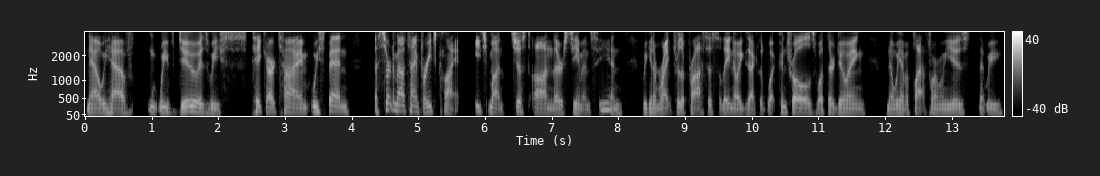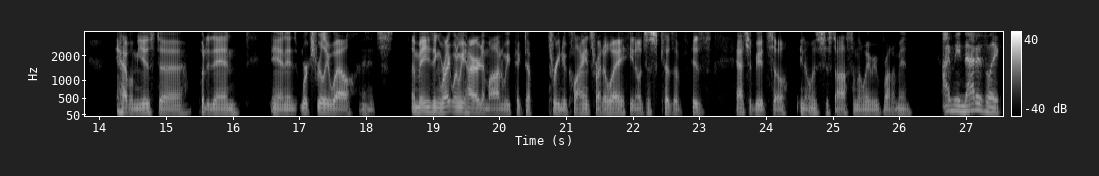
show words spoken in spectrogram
now we have we do is we take our time. We spend a certain amount of time for each client each month just on their CMMC, and we get them right through the process so they know exactly what controls, what they're doing. You know, we have a platform we use that we have them use to put it in, and it works really well. And it's amazing. Right when we hired him on, we picked up three new clients right away, you know, just because of his attributes. So, you know, it was just awesome the way we brought him in. I mean, that is like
